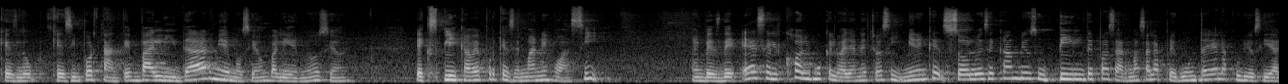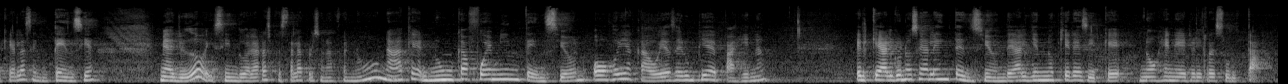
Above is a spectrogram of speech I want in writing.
que es lo que es importante, validar mi emoción, validar mi emoción. Explícame por qué se manejó así. En vez de es el colmo que lo hayan hecho así. Miren que solo ese cambio sutil de pasar más a la pregunta y a la curiosidad que a la sentencia me ayudó y sin duda la respuesta de la persona fue no, nada que nunca fue mi intención. Ojo y acá voy a hacer un pie de página el que algo no sea la intención de alguien no quiere decir que no genere el resultado.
